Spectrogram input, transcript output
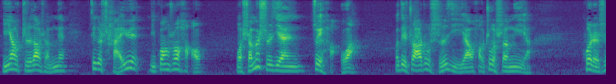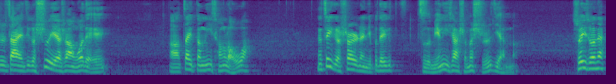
你要知道什么呢？这个财运，你光说好，我什么时间最好啊？我得抓住时机呀，我好做生意呀，或者是在这个事业上，我得啊再登一层楼啊。那这个事儿呢，你不得指明一下什么时间吗？所以说呢，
